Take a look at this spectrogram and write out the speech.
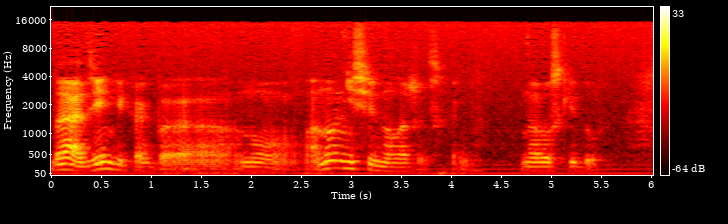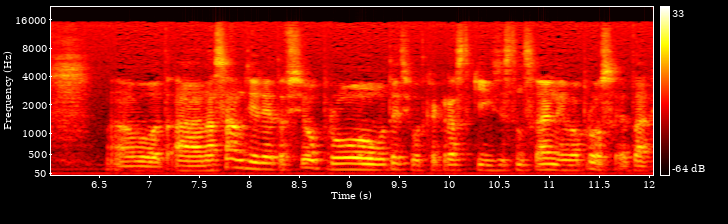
Да, деньги, как бы, ну, оно не сильно ложится, как бы, на русский дух. А, вот. А на самом деле это все про вот эти вот как раз таки экзистенциальные вопросы. Это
